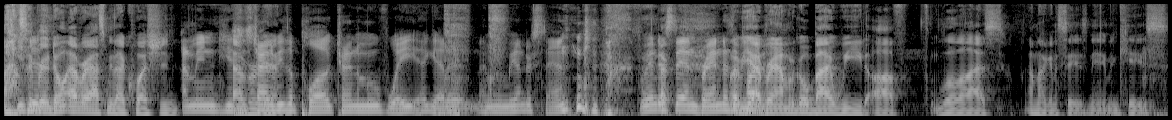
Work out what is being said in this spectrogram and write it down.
I was like, just- don't ever ask me that question. I mean, he's just trying to be the plug, trying to move weight. I get it. I mean, we understand. we understand. Brandon's a Like, yeah. Brandon, I'm gonna go buy weed off little ass. I'm not gonna say his name in case.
